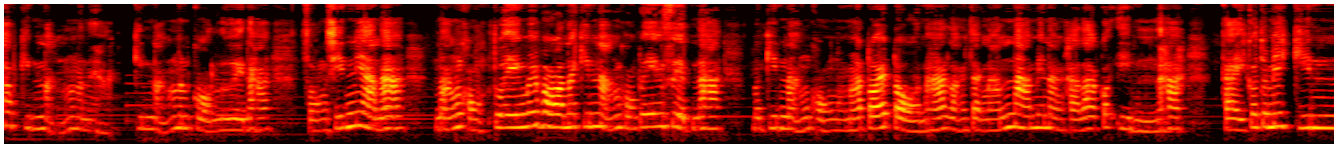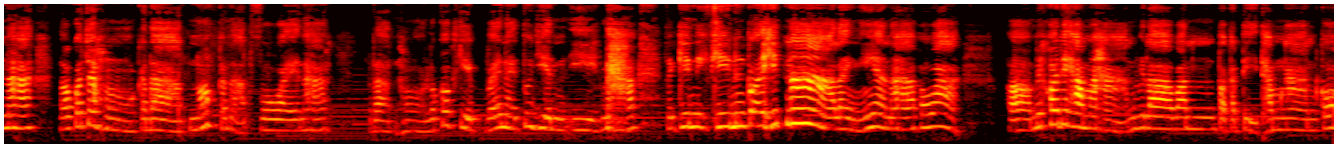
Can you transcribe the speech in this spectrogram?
ชอบกินหนังมันเนี่ยค่ะกินหนังมันก่อนเลยนะคะสองชิ้นเนี่ยนะคะหนังของตัวเองไม่พอนะกินหนังของตัวเองเสร็จนะคะ มากินหนังของมาม่าต้อยต่อนะคะ หลังจากนั้นนะคะแม่นางคาร่าก็อิ่มนะคะ ไก่ก็จะไม่กินนะคะเราก็จะห่อกระดาษเนาะกระดาษฟอยนะคะกระดาษห่อแล้วก็เก็บไว้ในตู้เย็นอีกนะคะจะกินอีกทีนึงก็อาทิตย์หน้าอะไรอย่างเงี้ยนะคะ เพราะว่า ไม่ค่อยได้ทำอาหาร เวลาวันปกติทำงานก็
